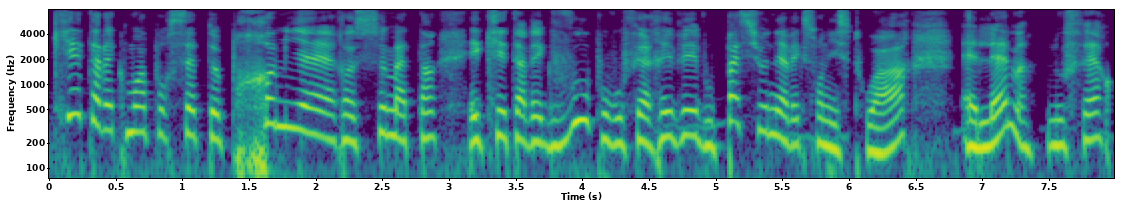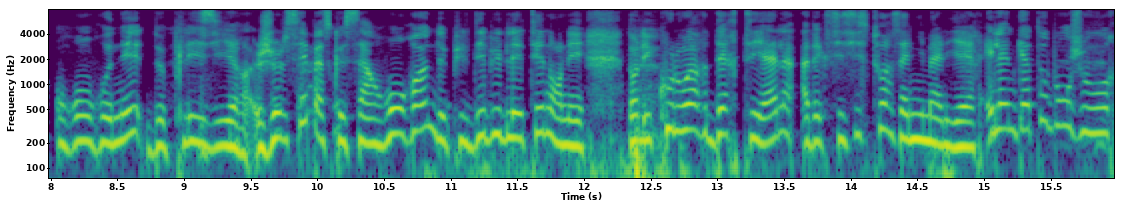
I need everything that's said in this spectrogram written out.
qui est avec moi pour cette première ce matin et qui est avec vous pour vous faire rêver, vous passionner avec son histoire? Elle aime nous faire ronronner de plaisir. Je le sais parce que ça ronronne depuis le début de l'été dans les, dans les couloirs d'RTL avec ses histoires animalières. Hélène Gâteau, bonjour.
